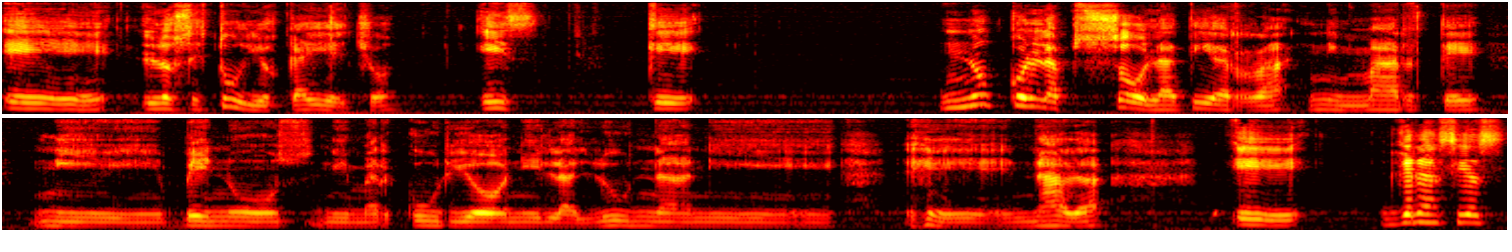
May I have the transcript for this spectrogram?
eh, los estudios que hay hecho es que no colapsó la Tierra, ni Marte, ni Venus, ni Mercurio, ni la Luna, ni eh, nada, eh, gracias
